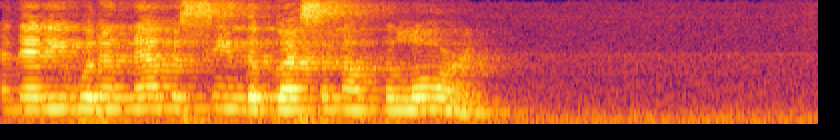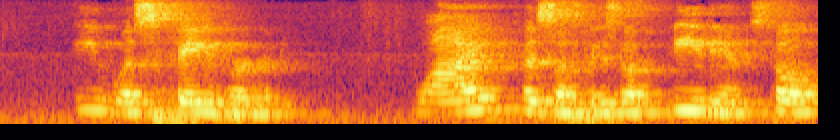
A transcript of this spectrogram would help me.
and then he would have never seen the blessing of the Lord. He was favored. Why? Because of his obedience. So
